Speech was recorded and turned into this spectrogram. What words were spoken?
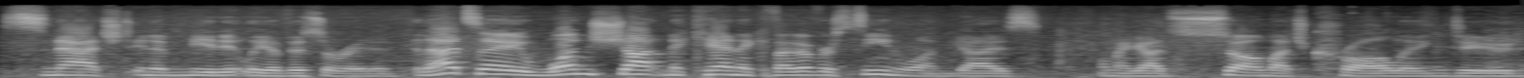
snatched and immediately eviscerated. That's a one-shot mechanic if I've ever seen one, guys. Oh my god, so much crawling, dude.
